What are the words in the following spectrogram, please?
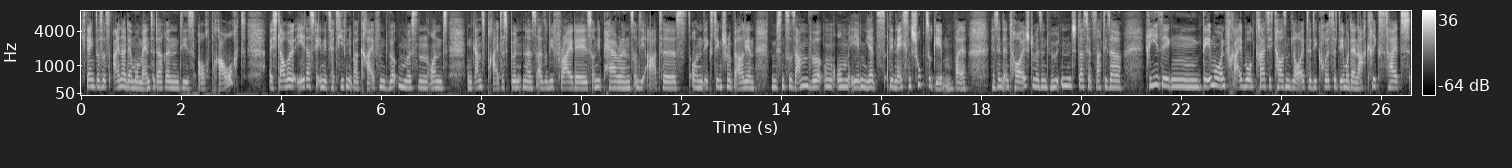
Ich denke, das ist einer der Momente darin, die es auch braucht. Ich glaube eh, dass wir initiativenübergreifend wirken müssen und ein ganz breites Bündnis, also die Fridays und die Parents und die Artists und Extinction Rebellion. Wir müssen zusammenwirken, um eben jetzt den nächsten Schub zu geben, weil wir sind enttäuscht und wir sind wütend, dass jetzt nach dieser riesigen Demo in Freiburg Hamburg 30.000 Leute, die größte Demo der Nachkriegszeit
